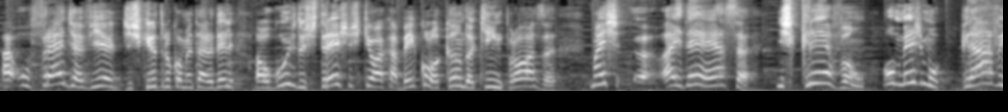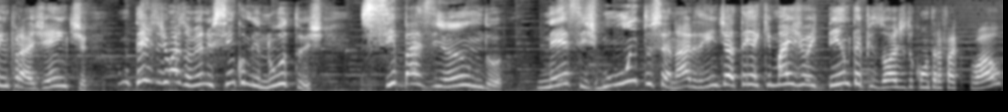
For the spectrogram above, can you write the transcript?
Ah, o Fred havia descrito no comentário dele alguns dos trechos que eu acabei colocando aqui em prosa, mas uh, a ideia é essa: escrevam ou mesmo gravem pra gente um texto de mais ou menos 5 minutos, se baseando nesses muitos cenários. A gente já tem aqui mais de 80 episódios do Contrafactual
